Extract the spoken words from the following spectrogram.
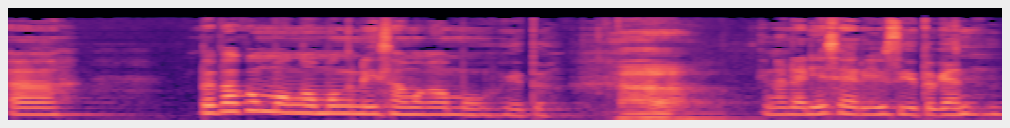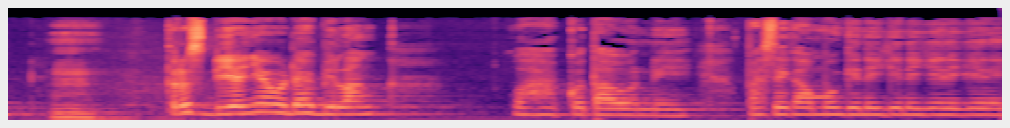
eh, Beb aku mau ngomong nih sama kamu gitu. hah. Karena dia serius gitu kan. Hmm. Terus dianya udah bilang, wah aku tahu nih, pasti kamu gini gini gini gini,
